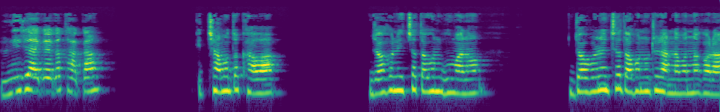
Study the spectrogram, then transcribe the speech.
নিজে একা একা থাকা ইচ্ছা মতো খাওয়া, যখন ইচ্ছা তখন ঘুমানো যখন ইচ্ছা তখন উঠে রান্না বান্না করা,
